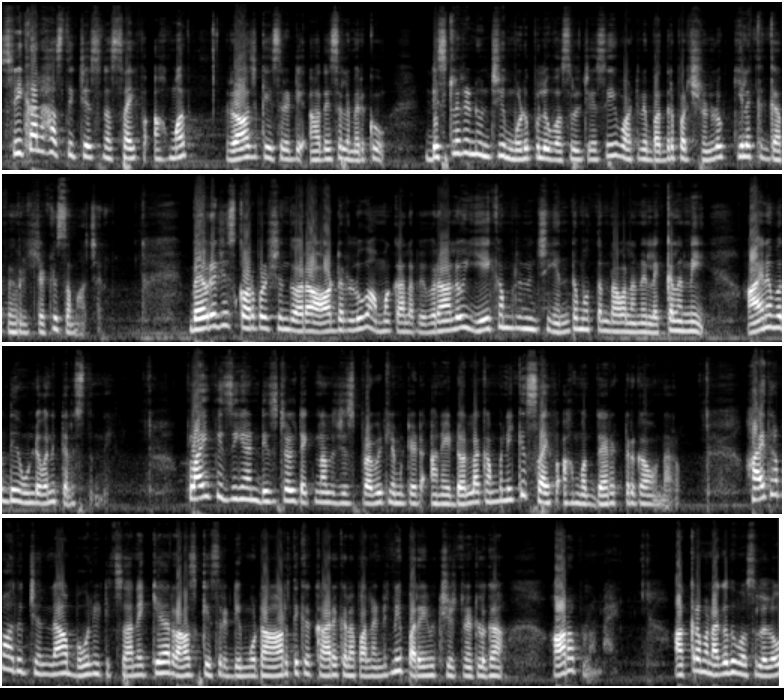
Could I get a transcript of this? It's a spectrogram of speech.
శ్రీకాళహస్తి చేసిన సైఫ్ అహ్మద్ రాజ్ ఆదేశాల మేరకు డిస్టిలరీ నుంచి ముడుపులు వసూలు చేసి వాటిని భద్రపరచడంలో కీలకంగా వ్యవహరించినట్లు సమాచారం. బెవరేజెస్ కార్పొరేషన్ ద్వారా ఆర్డర్లు అమ్మకాల వివరాలు ఏ కంపెనీ నుంచి ఎంత మొత్తం రావాలనే లెక్కలన్నీ ఆయన వద్దే ఉండవని తెలుస్తుంది. Fly Fiji and digital technologies private limited అనే డొల్లా కంపెనీకి సైఫ్ అహ్మద్ డైరెక్టర్గా ఉన్నారు. హైదరాబాద్కు చెందిన బోనెటి చాణక్య రాజ్ కేసిరెడ్డి ముఠా ఆర్థిక కార్యకలాపాలన్నింటినీ పర్యవేక్షించినట్లుగా ఆరోపణలున్నాయి. అక్రమ నగదు వసూలలో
